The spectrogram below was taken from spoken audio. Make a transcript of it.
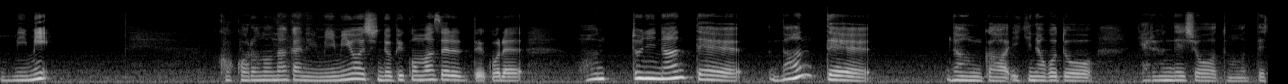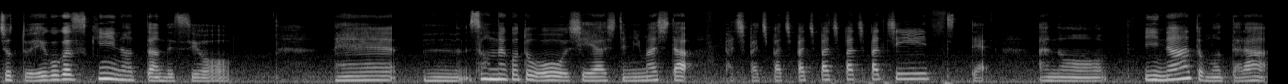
耳。心の中に耳を忍び込ませるってこれ本当になんてなんてなんか粋なことをやるんでしょうと思ってちょっと英語が好きになったんですよ。ね。うん、そんなことをシェアしてみました。パチパチパチパチパチパチパチっつって。あのいいなと思ったら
